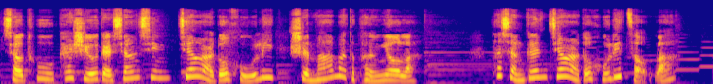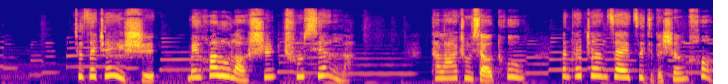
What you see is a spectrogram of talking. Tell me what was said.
小兔开始有点相信尖耳朵狐狸是妈妈的朋友了。他想跟尖耳朵狐狸走了。就在这时，梅花鹿老师出现了。他拉住小兔，让他站在自己的身后。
